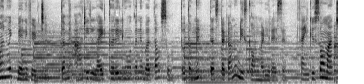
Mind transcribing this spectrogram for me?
આનું એક બેનિફિટ છે. તમે આ રીલ લાઇક કરેલી હું કને બતાવશો, તો તમને દસ ટકાનું ડિસ્કાઉન્ટ મળી રહેશે. થેન્ક યુ સો મચ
